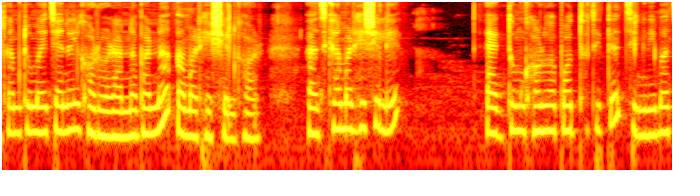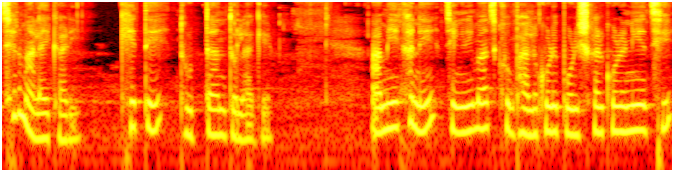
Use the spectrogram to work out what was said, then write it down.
ওয়েলকাম টু মাই চ্যানেল ঘরোয়া রান্নাবান্না, আমার হেসেল ঘর। আজকে আমার হেসেলে একদম ঘরোয়া পদ্ধতিতে চিংড়ি মাছের মালাইকারি। খেতে দুর্দান্ত লাগে। আমি এখানে চিংড়ি মাছ খুব ভালো করে পরিষ্কার করে নিয়েছি।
